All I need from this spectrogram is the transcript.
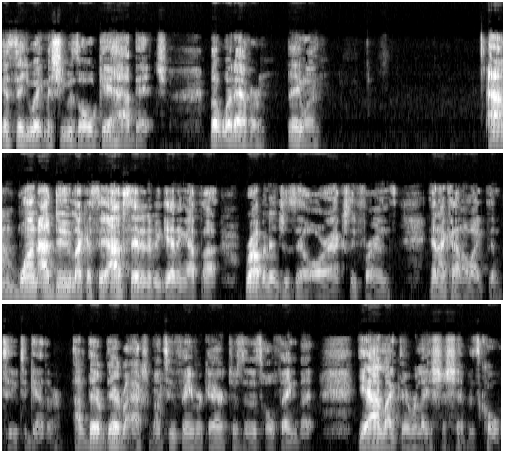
insinuating that she was old get high bitch. But whatever. Anyway. Um, one, I do, like I said, I've said at the beginning, I thought Robyn and Gizelle are actually friends, and I kind of like them two together. Uh, they're they're my, actually my two favorite characters in this whole thing, but yeah, I like their relationship. It's cool.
